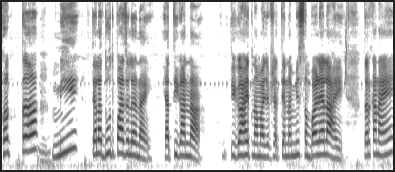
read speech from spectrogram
फक्त. मी त्याला दूध पाजलं नाही ह्या तिघांना तिघं आहेत ना माझ्यापेक्षा त्यांना मी सांभाळलेलं आहे तर का नाही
